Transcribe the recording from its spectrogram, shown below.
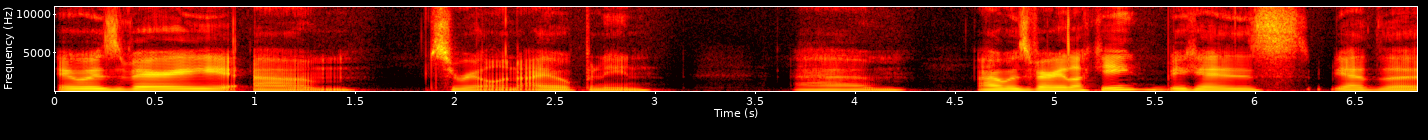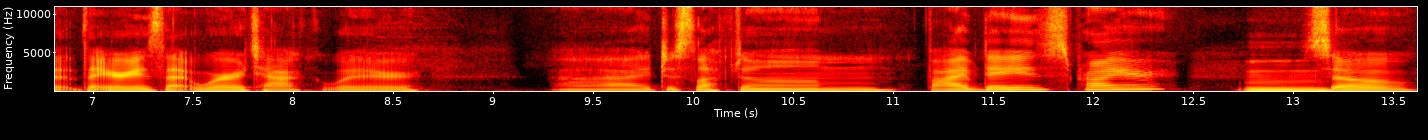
it was very um surreal and eye-opening um i was very lucky because yeah the the areas that were attacked were i just left them five days prior Mm. so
